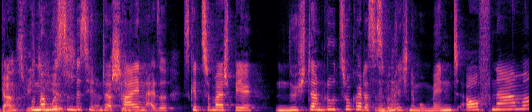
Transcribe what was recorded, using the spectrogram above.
ganz wichtig ist. Und man muss ist, ein bisschen unterscheiden. Also es gibt zum Beispiel nüchtern Blutzucker, das ist mhm. wirklich eine Momentaufnahme.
